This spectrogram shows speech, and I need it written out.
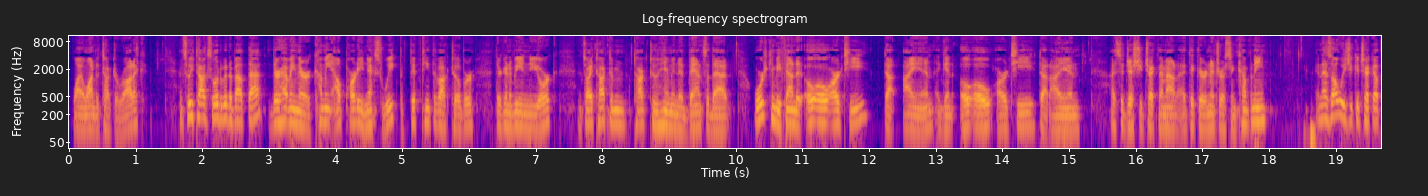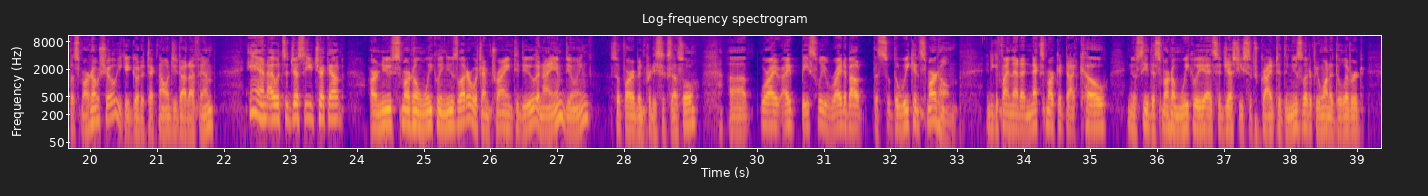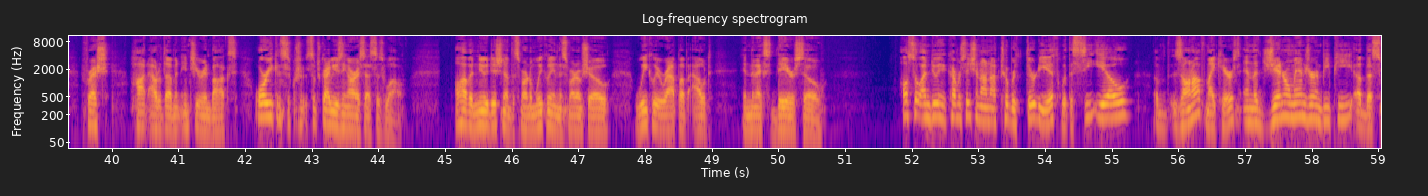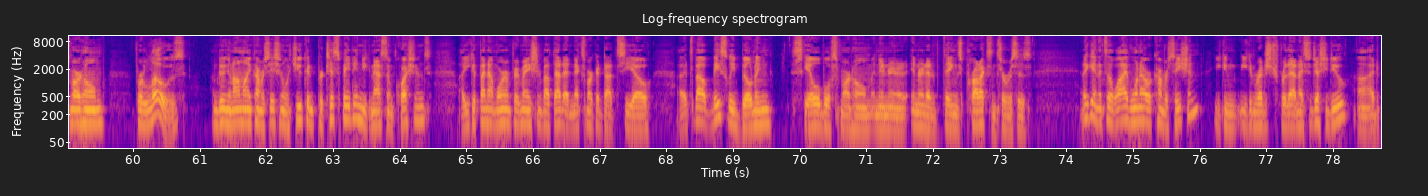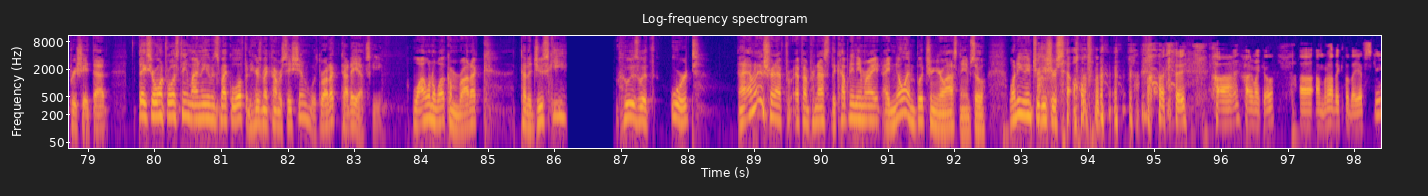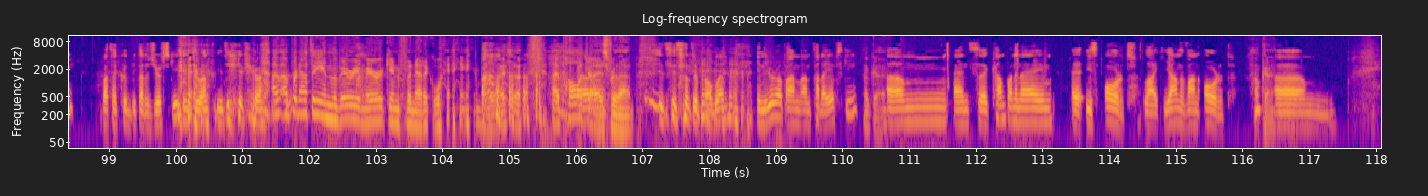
why I wanted to talk to Radek, and so he talks a little bit about that. They're having their coming out party next week, the 15th of October. They're going to be in New York. And so I talked to him, talked to him in advance of that. Oort can be found at oort.in. Again, oort.in. I suggest you check them out. I think they're an interesting company. And as always, you could check out the Smart Home Show. You could go to technology.fm. And I would suggest that you check out our new Smart Home Weekly newsletter, which I'm trying to do, and I am doing so far I've been pretty successful, uh, where I, I, basically write about the, the week in smart home. And you can find that at nextmarket.co, and you'll see the Smart Home Weekly. I suggest you subscribe to the newsletter if you want it delivered fresh, hot out of the oven into your inbox, or you can su- subscribe using RSS as well. I'll have a new edition of the Smart Home Weekly and the Smart Home Show weekly wrap up out in the next day or so. Also, I'm doing a conversation on October 30th with the CEO of Zonoff, Mike Harris, and the general manager and VP of the smart home for Lowe's. I'm doing an online conversation which you can participate in. You can ask some questions. Uh, you can find out more information about that at nextmarket.co. Uh, it's about basically building scalable smart home and internet, internet of things products and services. And again, it's a live one hour conversation. You can you can register for that, and I suggest you do. Uh, I'd appreciate that. Thanks everyone for listening. My name is Michael Wolf, and here's my conversation with Radek Tadajewski. Well, I want to welcome Radek Tadajewski, who is with Oort. And I'm not even sure if, if I'm pronouncing the company name right. I know I'm butchering your last name, so why don't you introduce yourself? okay. Hi, hi, Michael. Uh, I'm Radek Tadajewski. but I could be Tarjewski if you want. If you want. I'm, I'm pronouncing it in the very American phonetic way, by the way. So I apologize for that. It's, it's not a problem. In Europe, I'm, I'm Tadajewski. Okay. Um, and uh, company name uh, is Oort, like Jan van Oort. Okay. Um,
